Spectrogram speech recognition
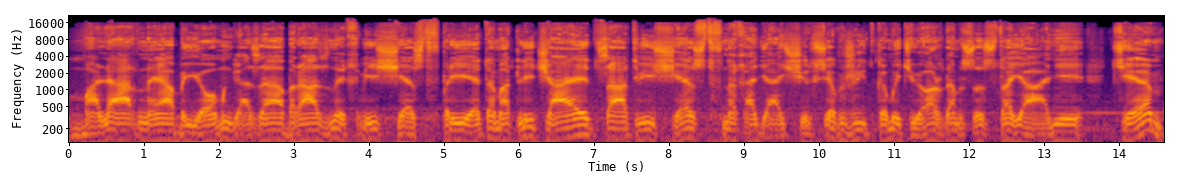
Малярный объем газообразных веществ при этом отличается от веществ, находящихся в жидком и твердом состоянии, тем,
